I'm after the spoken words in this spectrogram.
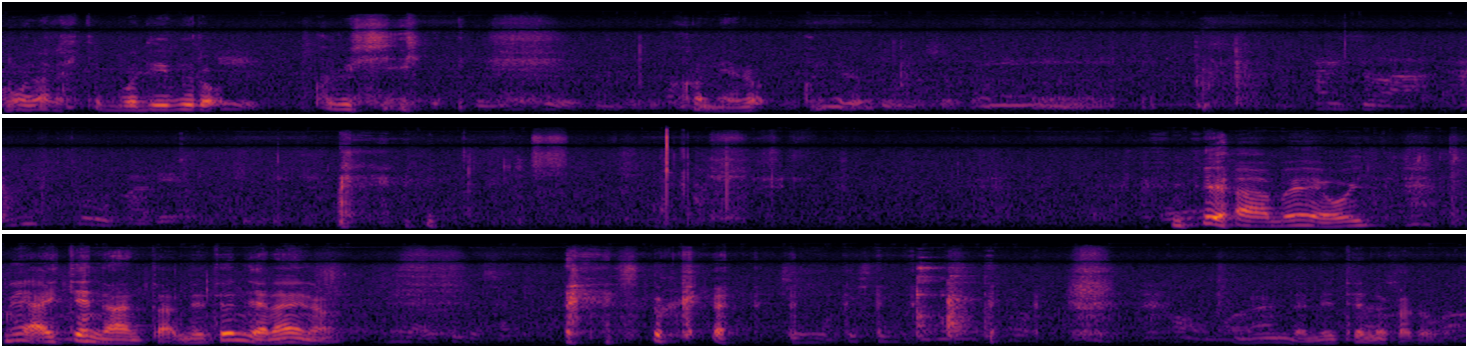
お腹してボディーブロー。苦しい。この野郎。この野郎。いや目おい目開いてんのあんた。寝てんじゃないの？そっか。なんだ寝てんのかと思った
